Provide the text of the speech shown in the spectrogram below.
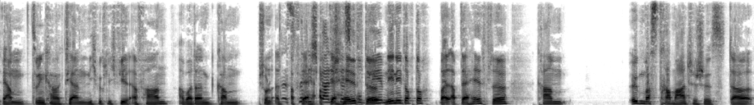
wir haben zu den Charakteren nicht wirklich viel erfahren, aber dann kam schon Das ab der, ab der Hälfte. Nee, nee, doch, doch, weil ab der Hälfte kam irgendwas Dramatisches. Da,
